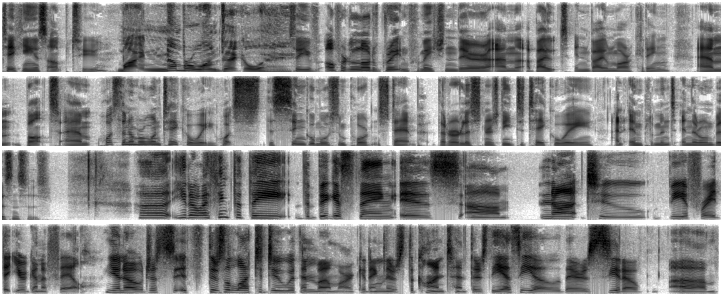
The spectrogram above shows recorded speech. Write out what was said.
taking us up to. My number one takeaway. So, you've offered a lot of great information there um, about inbound marketing. Um, but um, what's the number one takeaway? What's the single most important step that our listeners need to take away and implement in their own businesses? Uh, you know, I think that the the biggest thing is um, not to be afraid that you're going to fail. You know, just it's there's a lot to do with inbound marketing. There's the content, there's the SEO, there's you know um,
